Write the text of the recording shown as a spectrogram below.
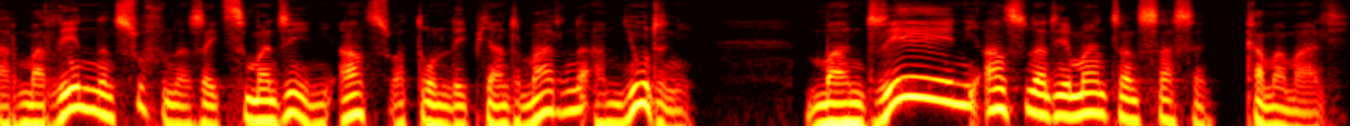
ary marenina ny sofina izay tsy mandre ny antso ataon'ilay mpiandry marina amin'ny ondriny. Mandre ny antson'Andriamanitra ny sasany ka mamaly.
